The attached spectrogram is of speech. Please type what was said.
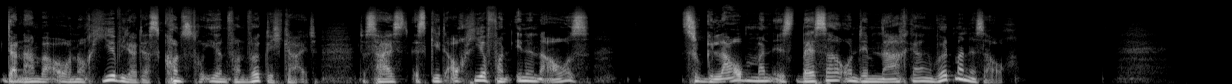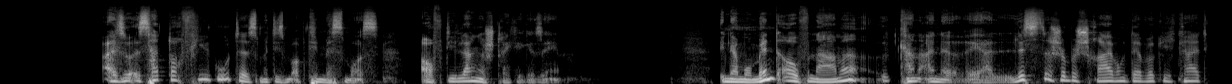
dann haben wir auch noch hier wieder das Konstruieren von Wirklichkeit. Das heißt, es geht auch hier von innen aus, zu glauben, man ist besser und im Nachgang wird man es auch. Also es hat doch viel Gutes mit diesem Optimismus auf die lange Strecke gesehen. In der Momentaufnahme kann eine realistische Beschreibung der Wirklichkeit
